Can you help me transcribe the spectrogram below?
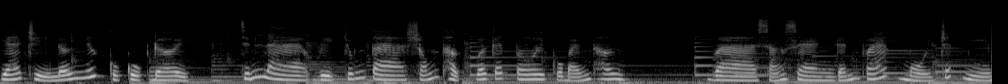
Giá trị lớn nhất của cuộc đời chính là việc chúng ta sống thật với cái tôi của bản thân và sẵn sàng gánh vác mọi trách nhiệm.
